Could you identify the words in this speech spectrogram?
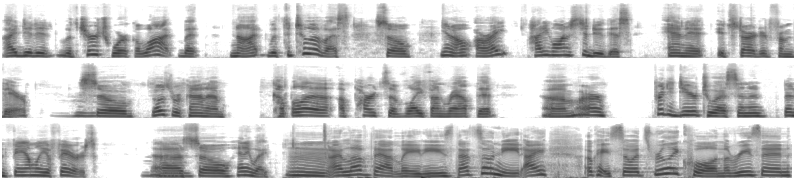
I did it with church work a lot, but not with the two of us. So you know, all right, how do you want us to do this? And it it started from there. Mm-hmm. So those were kind of couple of, of, parts of life unwrapped that um, are pretty dear to us and have been family affairs. Uh, mm. so anyway, mm, I love that, ladies. That's so neat. I okay, so it's really cool, and the reason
